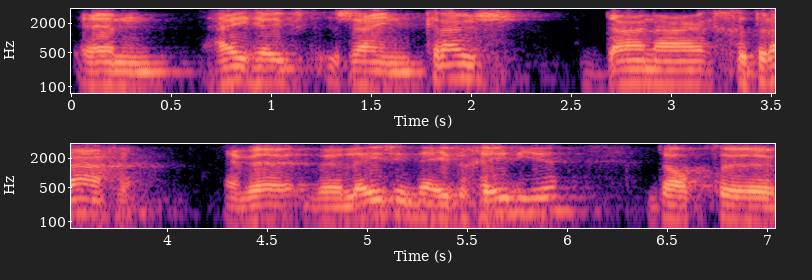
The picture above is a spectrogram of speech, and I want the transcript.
En hij heeft zijn kruis daarnaar gedragen. En we, we lezen in de Evangelie dat uh,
